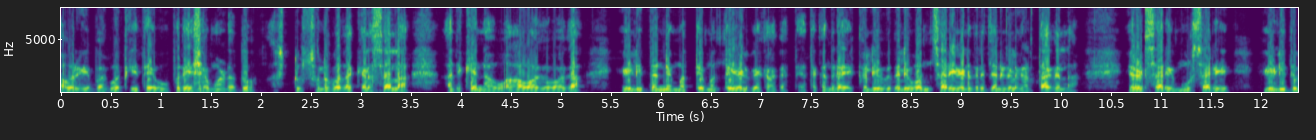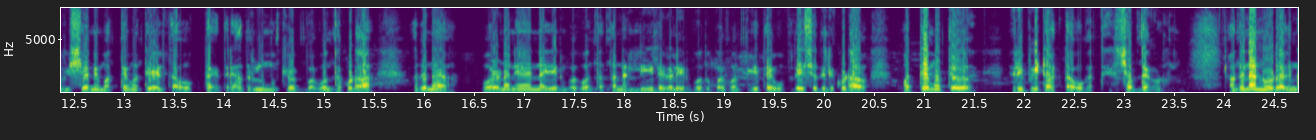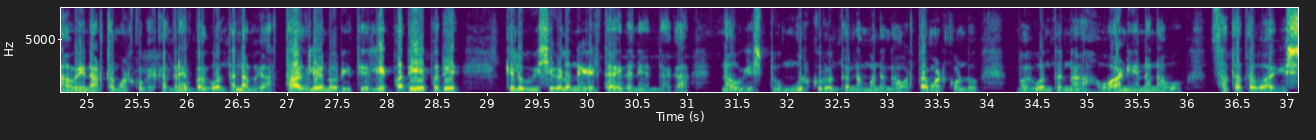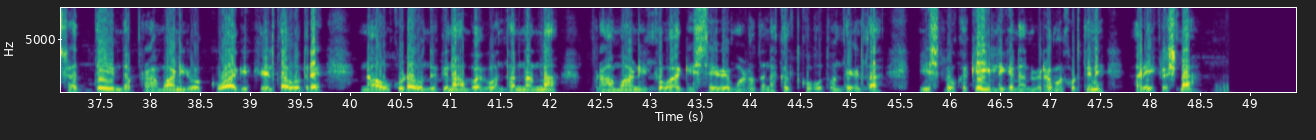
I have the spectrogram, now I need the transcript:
ಅವರಿಗೆ ಭಗವದ್ಗೀತೆ ಉಪದೇಶ ಮಾಡೋದು ಅಷ್ಟು ಸುಲಭದ ಕೆಲಸ ಅಲ್ಲ. ಅದಕ್ಕೆ ನಾವು ಆವಾಗವಾಗ ಹೇಳಿದ್ದನ್ನೇ ಮತ್ತೆ ಮತ್ತೆ ಹೇಳಬೇಕಾಗತ್ತೆ. ಯಾಕಂದರೆ ಕಲಿಯುಗದಲ್ಲಿ ಒಂದು ಸಾರಿ ಹೇಳಿದ್ರೆ ಜನಗಳಿಗೆ ಅರ್ಥ ಆಗಲ್ಲ. ಎರಡು ಸಾರಿ, ಮೂರು ಸಾರಿ ಹೇಳಿದ ವಿಷಯನೇ ಮತ್ತೆ ಮತ್ತೆ ಹೇಳ್ತಾ ಹೋಗ್ತಾ ಇದ್ದಾರೆ ಅದರಲ್ಲೂ ಮುಖ್ಯವಾಗಿ ಭಗವಂತ ಕೂಡ ಅದನ್ನು ವರ್ಣನೆಯನ್ನು ಏನು ಭಗವಂತ ತನ್ನ ಲೀಲೆಗಳಿರ್ಬೋದು ಭಗವದ್ಗೀತೆ ಉಪದೇಶದಲ್ಲಿ ಕೂಡ ಮತ್ತೆ ಮತ್ತೆ ರಿಪೀಟ್ ಆಗ್ತಾ ಹೋಗುತ್ತೆ ಶಬ್ದಗಳು. ಅದನ್ನು ನೋಡಿದಾಗ ನಾವೇನು ಅರ್ಥ ಮಾಡ್ಕೋಬೇಕಂದ್ರೆ ಭಗವಂತ ನಮಗೆ ಅರ್ಥ ಆಗಲಿ ಅನ್ನೋ ರೀತಿಯಲ್ಲಿ ಪದೇ ಪದೇ ಕೆಲವು ವಿಷಯಗಳನ್ನು ಹೇಳ್ತಾ ಇದ್ದಾನೆ ಅಂದಾಗ ನಾವು ಎಷ್ಟು ಮೂರ್ಖರು ಅಂತ ನಮ್ಮನ್ನು ನಾವು ಅರ್ಥ ಮಾಡಿಕೊಂಡು ಭಗವಂತನ ವಾಣಿಯನ್ನು ನಾವು ಸತತವಾಗಿ ಶ್ರದ್ಧೆಯಿಂದ ಪ್ರಾಮಾಣಿಕವಾಗಿ ಕೇಳ್ತಾ ಹೋದರೆ ನಾವು ಕೂಡ ಒಂದು ದಿನ ಭಗವಂತನನ್ನು ಪ್ರಾಮಾಣಿಕವಾಗಿ ಸೇವೆ ಮಾಡೋದನ್ನು ಕಲ್ತ್ಕೋಬೋದು ಅಂತ ಹೇಳ್ತಾ ಈ ಶ್ಲೋಕಕ್ಕೆ ಇಲ್ಲಿಗೆ ನಾನು ವಿರಾಮ ಕೊಡ್ತೀನಿ. ಹರೇ ಕೃಷ್ಣ.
